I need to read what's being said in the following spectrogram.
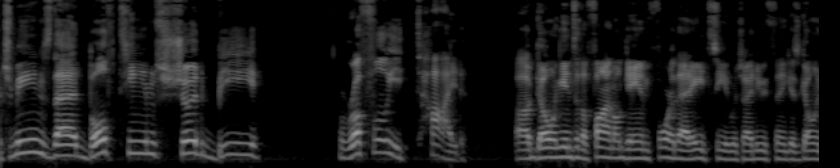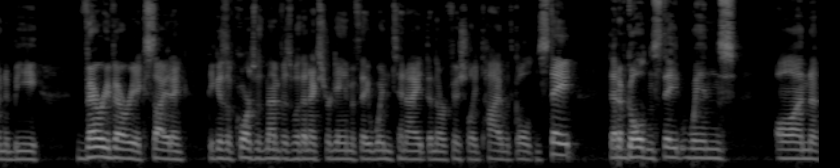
which means that both teams should be roughly tied uh, going into the final game for that eight seed, which I do think is going to be very, very exciting. Because, of course, with Memphis with an extra game, if they win tonight, then they're officially tied with Golden State. Then, if Golden State wins on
